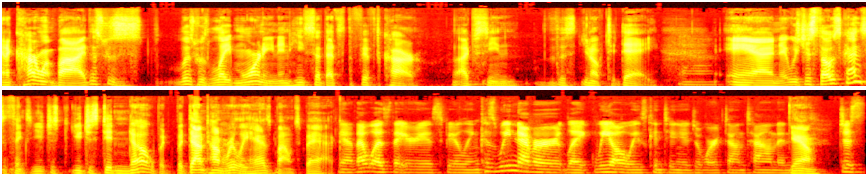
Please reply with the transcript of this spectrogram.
and a car went by. This was this was late morning, and he said that's the fifth car I've seen this you know today. And it was just those kinds of things. You just you just didn't know, but but downtown really has bounced back. Yeah, that was the area's feeling because we never like we always continued to work downtown and Yeah. just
